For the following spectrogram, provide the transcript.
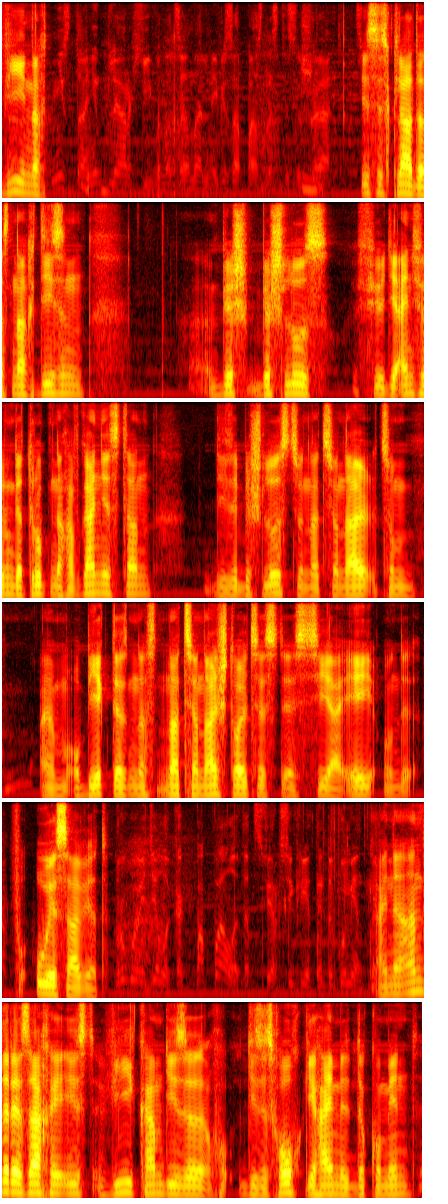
Wie nach ist es klar, dass nach diesem Beschluss für die Einführung der Truppen nach Afghanistan dieser Beschluss zu national, zum einem Objekt des Nationalstolzes der CIA und USA wird. Eine andere Sache ist, wie kam diese, dieses hochgeheime Dokument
